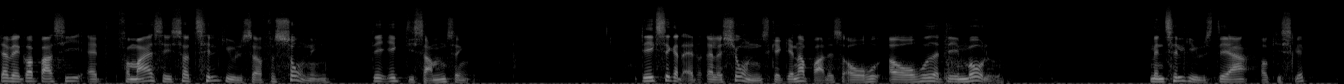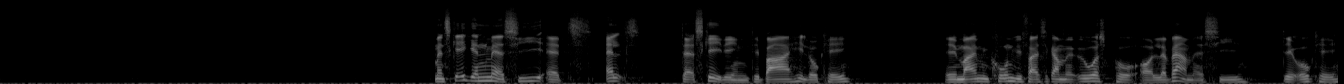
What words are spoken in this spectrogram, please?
Der vil jeg godt bare sige, at for mig at se, så er tilgivelse og forsoning, det er ikke de samme ting. Det er ikke sikkert, at relationen skal genoprettes, og overhovedet at det er målet. Men tilgivelse, det er at give slip. man skal ikke ende med at sige, at alt, der er sket en, det er bare helt okay. Øh, mig og min kone, vi er faktisk i gang med at øve os på at lade være med at sige, det er okay,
